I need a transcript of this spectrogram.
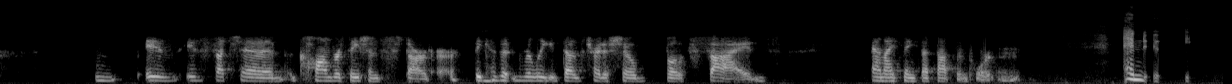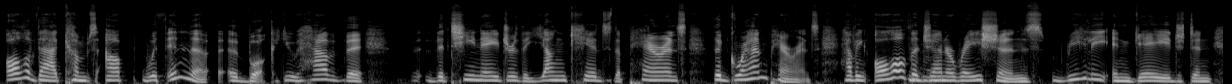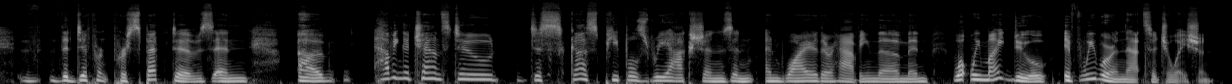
is is such a conversation starter because it really does try to show both sides and I think that that's important. And all of that comes up within the uh, book. You have the the teenager, the young kids, the parents, the grandparents, having all the mm-hmm. generations really engaged in the different perspectives and uh, having a chance to discuss people's reactions and, and why they're having them and what we might do if we were in that situation.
